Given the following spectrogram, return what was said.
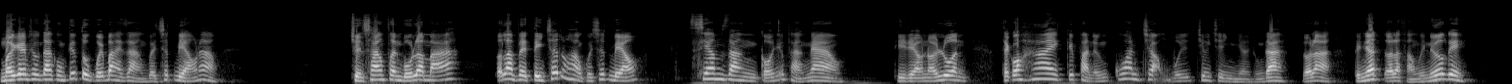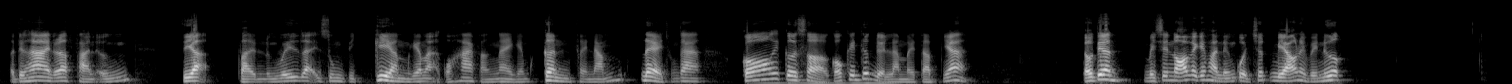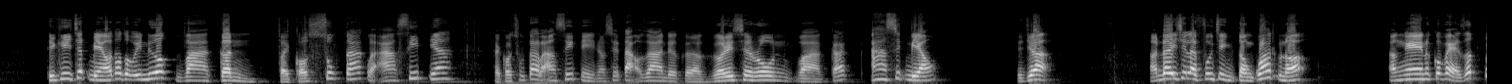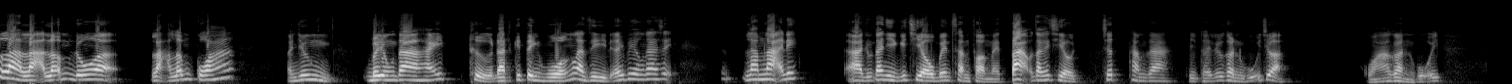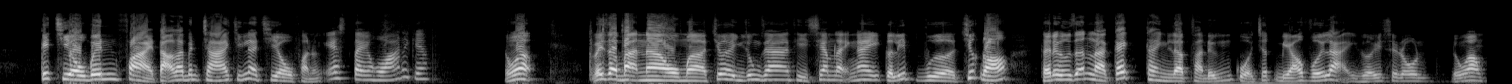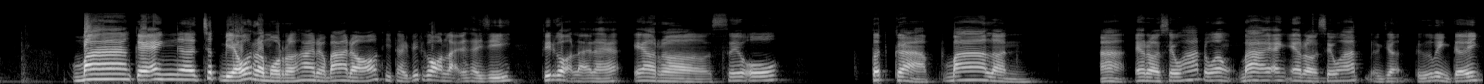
Mời các em chúng ta cùng tiếp tục với bài giảng về chất béo nào. Chuyển sang phần 4 là mã, đó là về tính chất hóa học của chất béo. Xem rằng có những phản ứng nào thì Đéo nói luôn sẽ có hai cái phản ứng quan trọng với chương trình của chúng ta. Đó là thứ nhất đó là phản ứng với nước đi, và thứ hai đó là phản ứng gì ạ? Phản ứng với lại dung dịch kiềm các em ạ. Có hai phản ứng này các em cần phải nắm để chúng ta có cái cơ sở, có kiến thức để làm bài tập nhá. Đầu tiên, mình sẽ nói về cái phản ứng của chất béo này với nước. Thì khi chất béo tác dụng với nước và cần phải có xúc tác là axit nhé. Phải có xúc tác là axit thì nó sẽ tạo ra được glycerol và các axit béo. Được chưa? Ở đây chính là phương trình tổng quát của nó. À, nghe nó có vẻ rất là lạ lẫm đúng không ạ? Lạ lẫm quá. À, nhưng bây giờ chúng ta hãy thử đặt cái tình huống là gì đấy. Bây giờ chúng ta sẽ làm lại đi. À chúng ta nhìn cái chiều bên sản phẩm này tạo ra cái chiều chất tham gia thì thấy nó gần gũi chưa? Quá gần gũi. Cái chiều bên phải tạo ra bên trái chính là chiều phản ứng este hóa đấy các em. Đúng không ạ? Bây giờ bạn nào mà chưa hình dung ra thì xem lại ngay clip vừa trước đó. Thấy đã hướng dẫn là cách thành lập phản ứng của chất béo với lại glycerol. Đúng không? ba cái anh ờ, chất béo R1, R2, R3 đó thì thầy viết gọn lại là thầy gì? Viết gọn lại là RCO tất cả 3 lần à RCOH đúng không? ba cái anh RCOH được chưa? Tứ bình tĩnh.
